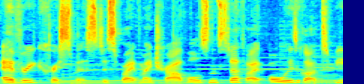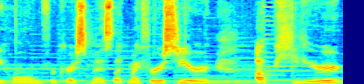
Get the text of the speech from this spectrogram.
every Christmas, despite my travels and stuff. I always got to be home for Christmas. Like my first year up here,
